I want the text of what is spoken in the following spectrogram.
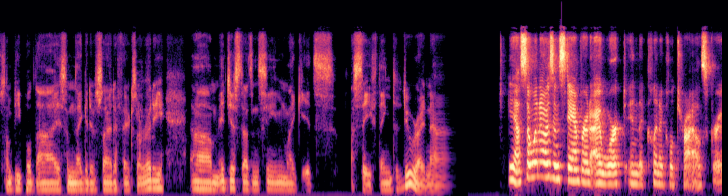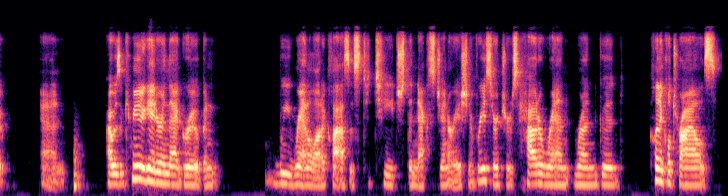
some people die, some negative side effects already. Um, it just doesn't seem like it's a safe thing to do right now. Yeah. So when I was in Stanford, I worked in the clinical trials group, and I was a communicator in that group, and we ran a lot of classes to teach the next generation of researchers how to run run good clinical trials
